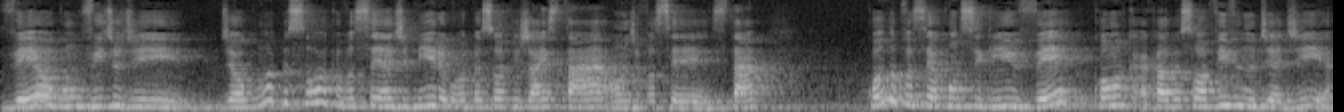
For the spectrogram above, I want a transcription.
ver algum vídeo de, de alguma pessoa que você admira, alguma pessoa que já está onde você está? Quando você conseguir ver como aquela pessoa vive no dia a dia?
